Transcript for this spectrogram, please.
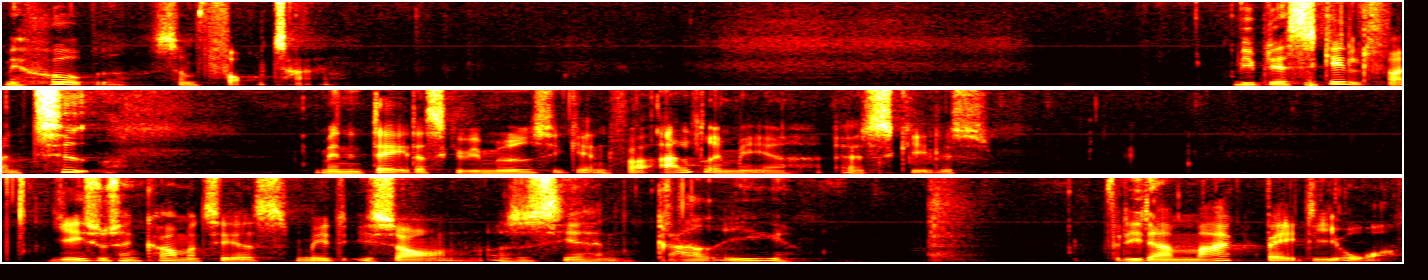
med håbet som fortegn. Vi bliver skilt for en tid, men en dag, der skal vi mødes igen, for aldrig mere at skilles. Jesus han kommer til os midt i sorgen, og så siger han, græd ikke. Fordi der er magt bag de ord.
